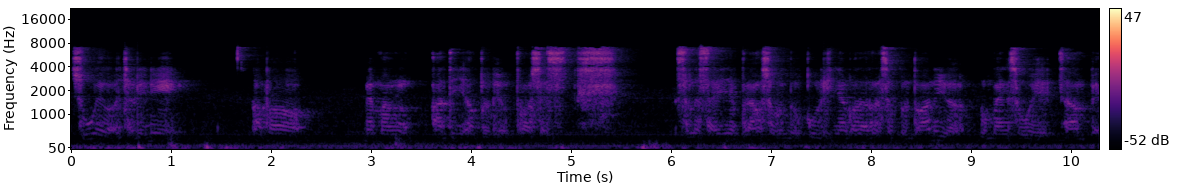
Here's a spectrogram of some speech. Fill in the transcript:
suwe kok jadi ini apa memang artinya apa ya proses selesainya berangsur untuk pulihnya kota tersebut tuh anu ya lumayan suwe sampai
